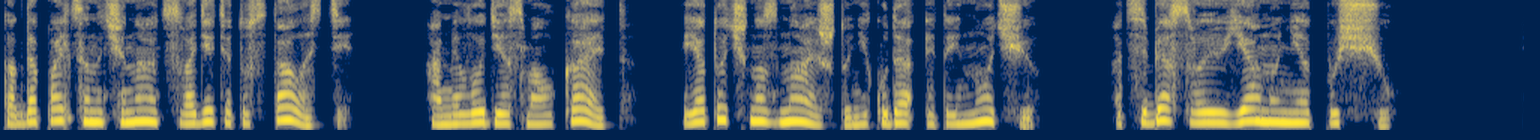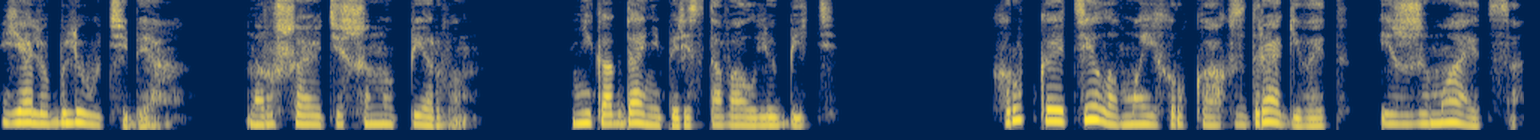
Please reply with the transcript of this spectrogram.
когда пальцы начинают сводить от усталости, а мелодия смолкает, я точно знаю, что никуда этой ночью от себя свою Яну не отпущу. Я люблю тебя, нарушаю тишину первым. Никогда не переставал любить. Хрупкое тело в моих руках вздрагивает и сжимается,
